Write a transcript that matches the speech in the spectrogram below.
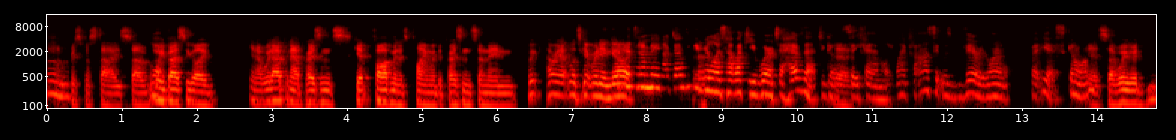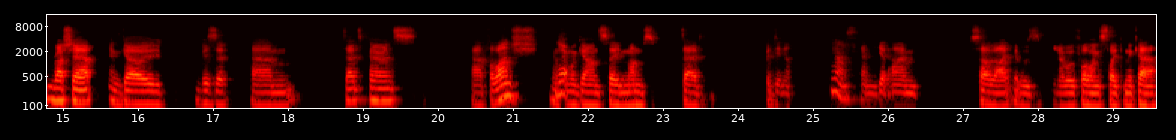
on Mm. Christmas Day. So Yeah. we basically, you know, we'd open our presents, get five minutes playing with the presents, and then quick, hurry up, let's get ready and But go. that's what I mean. I don't think you Yeah. realize how lucky you were to have that to go and see family. Like for us, it was very lonely. But yes, go on. Yeah, so we would rush out and go visit um, dad's parents uh, for lunch, and Yep. then we'd go and see mum's dad for dinner Nice. and get home so late it was, you know, we were falling asleep in the car.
